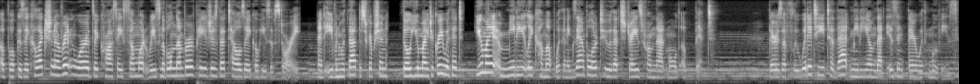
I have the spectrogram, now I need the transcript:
A book is a collection of written words across a somewhat reasonable number of pages that tells a cohesive story. And even with that description, though you might agree with it, you might immediately come up with an example or two that strays from that mold a bit. There's a fluidity to that medium that isn't there with movies,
